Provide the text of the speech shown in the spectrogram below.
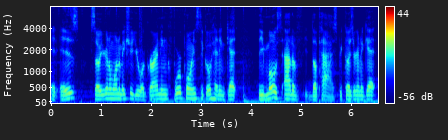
it is. So you're going to want to make sure you are grinding four points to go ahead and get the most out of the pass because you're going to get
